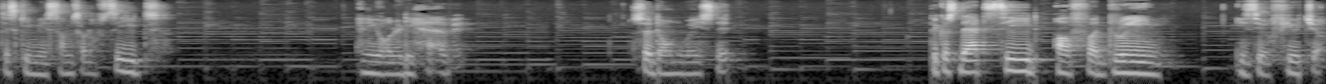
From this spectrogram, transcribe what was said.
Just give me some sort of seeds, and you already have it so don't waste it. Because that seed of a dream is your future.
